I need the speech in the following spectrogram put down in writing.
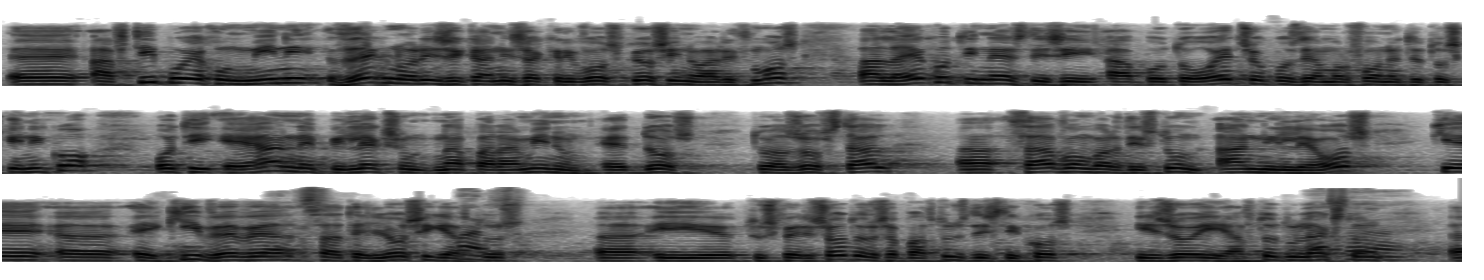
Ε, αυτοί που έχουν μείνει δεν γνωρίζει κανείς ακριβώς ποιος είναι ο αριθμός αλλά έχω την αίσθηση από το έτσι όπως διαμορφώνεται το σκηνικό ότι εάν επιλέξουν να παραμείνουν εντός του Αζόφσταλ θα βομβαρδιστούν ανηλαιώς και ε, εκεί βέβαια θα τελειώσει για αυτούς ε, οι, τους περισσότερους από αυτούς δυστυχώς η ζωή. Αυτό τουλάχιστον ε,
